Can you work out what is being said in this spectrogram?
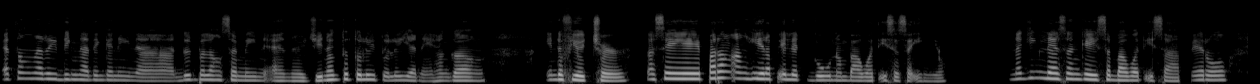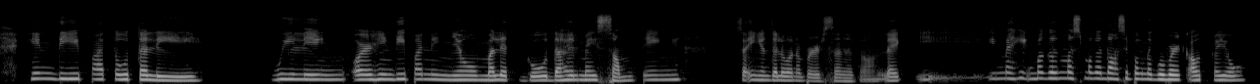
Etong na-reading natin kanina, dun pa lang sa main energy, nagtutuloy-tuloy yan eh, hanggang in the future. Kasi parang ang hirap i-let go ng bawat isa sa inyo. Naging lesson kayo sa bawat isa, pero hindi pa totally willing or hindi pa ninyo ma-let go dahil may something sa inyong dalawa ng person na to. Like, i- i- mag- mas maganda kasi pag nag-workout kayo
